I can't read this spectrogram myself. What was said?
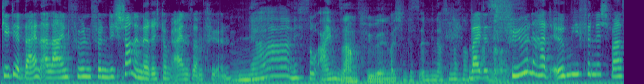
geht ja dein Alleinfühlen, finde ich, schon in der Richtung einsam fühlen. ja, nicht so einsam fühlen, weil ich finde das irgendwie noch, das noch Weil das anderes. Fühlen hat irgendwie, finde ich, was.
